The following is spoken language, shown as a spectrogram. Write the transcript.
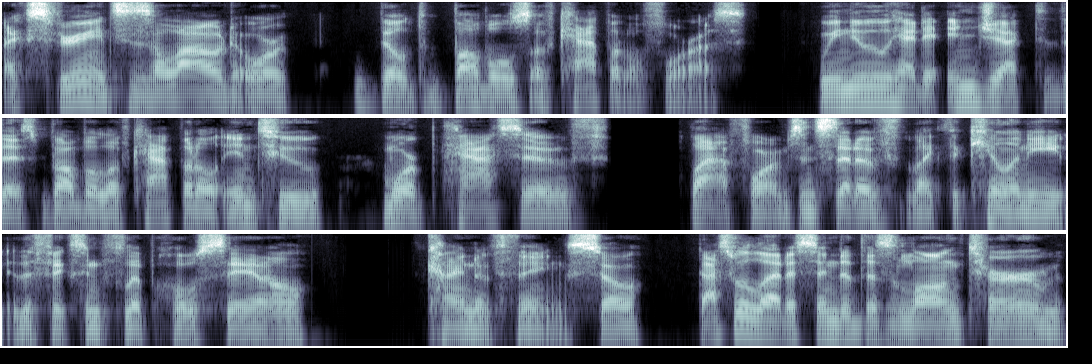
experiences allowed or built bubbles of capital for us. We knew we had to inject this bubble of capital into more passive platforms instead of like the kill and eat, the fix and flip wholesale kind of things. So that's what led us into this long term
